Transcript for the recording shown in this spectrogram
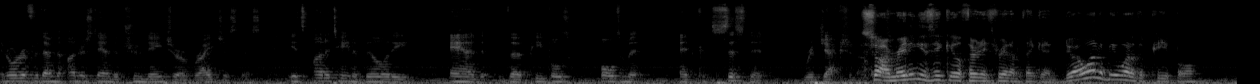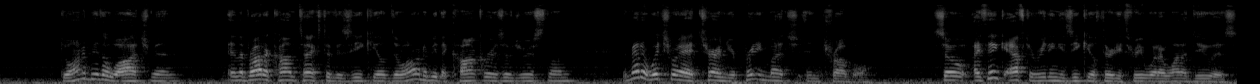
in order for them to understand the true nature of righteousness, its unattainability, and the people's ultimate and consistent rejection of it. So it. I'm reading Ezekiel 33 and I'm thinking, do I want to be one of the people? Do I want to be the watchman? In the broader context of Ezekiel, do I want to be the conquerors of Jerusalem? No matter which way I turn, you're pretty much in trouble. So I think after reading Ezekiel 33, what I want to do is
